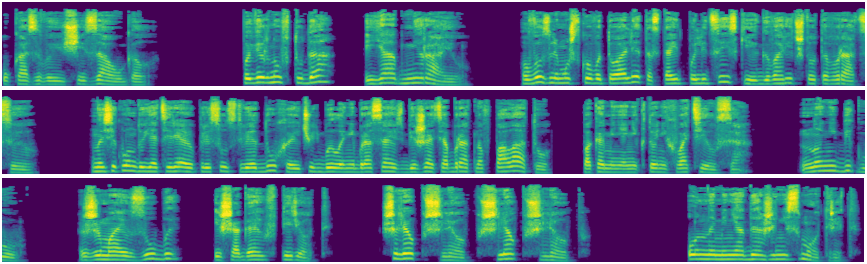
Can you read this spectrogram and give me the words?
указывающей за угол. Повернув туда, я обмираю. Возле мужского туалета стоит полицейский и говорит что-то в рацию. На секунду я теряю присутствие духа и чуть было не бросаюсь бежать обратно в палату, пока меня никто не хватился. Но не бегу. Сжимаю зубы и шагаю вперед. Шлеп-шлеп, шлеп-шлеп. Он на меня даже не смотрит.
